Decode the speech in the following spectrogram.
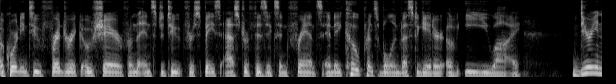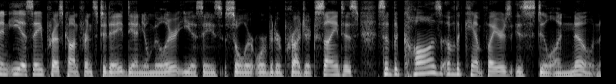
according to Frederic Auchère from the Institute for Space Astrophysics in France and a co-principal investigator of EUI. During an ESA press conference today, Daniel Müller, ESA's Solar Orbiter Project scientist, said the cause of the campfires is still unknown,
